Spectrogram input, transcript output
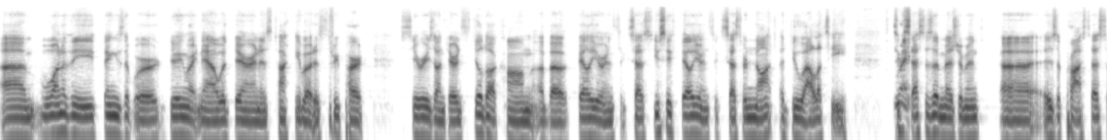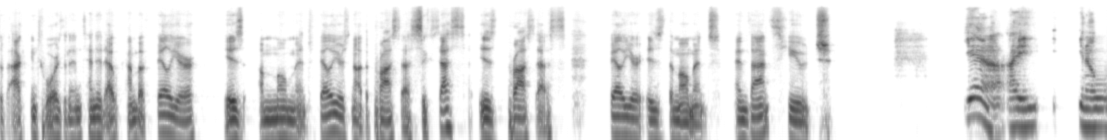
Um, one of the things that we're doing right now with darren is talking about his three part series on darrensteele.com about failure and success. You say failure and success are not a duality Success right. is a measurement, uh, is a process of acting towards an intended outcome, but failure is a moment. Failure is not the process. Success is the process. Failure is the moment. And that's huge. Yeah, I, you know,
